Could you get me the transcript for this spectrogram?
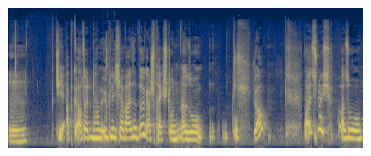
Mhm. Die Abgeordneten haben üblicherweise Bürgersprechstunden. Also, das, ja, weiß nicht. Also,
